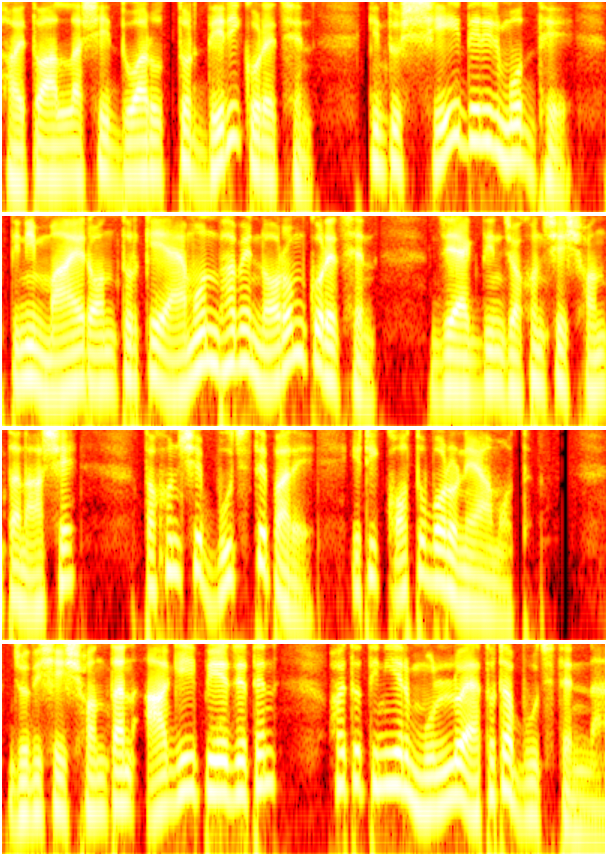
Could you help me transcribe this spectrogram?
হয়তো আল্লাহ সেই দোয়ার উত্তর দেরি করেছেন, কিন্তু সেই দেরির মধ্যে তিনি মায়ের অন্তরকে এমনভাবে নরম করেছেন যে একদিন যখন সেই সন্তান আসে তখন সে বুঝতে পারে এটি কত বড় নেয়ামত। যদি সেই সন্তান আগেই পেয়ে যেতেন, হয়তো তিনি এর মূল্য এতটা বুঝতেন না।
